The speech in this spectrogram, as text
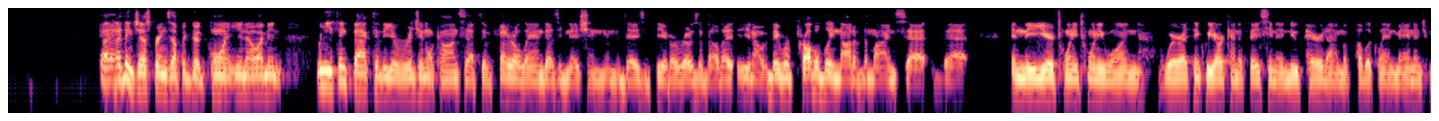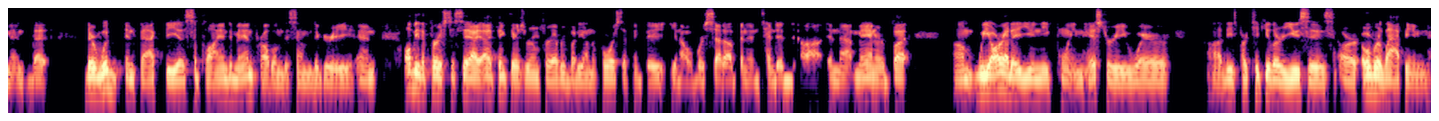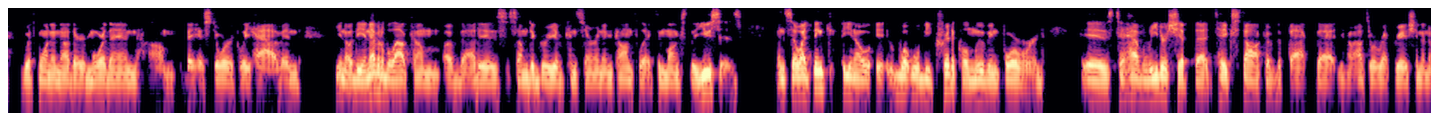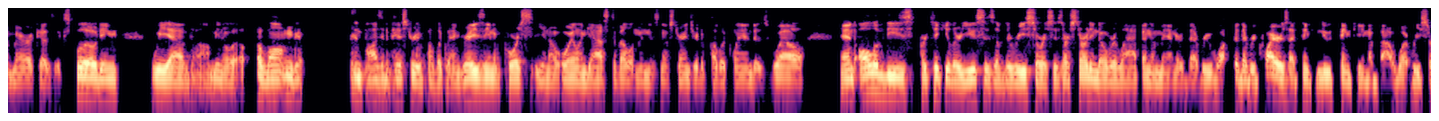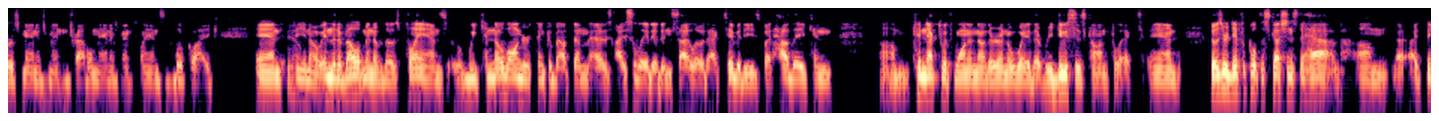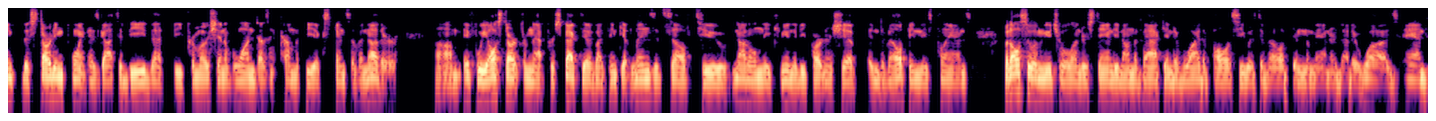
I think Jess brings up a good point. You know, I mean, when you think back to the original concept of federal land designation in the days of Theodore Roosevelt, I, you know, they were probably not of the mindset that in the year 2021, where I think we are kind of facing a new paradigm of public land management, that there would in fact be a supply and demand problem to some degree. And I'll be the first to say I, I think there's room for everybody on the force. I think they, you know, were set up and intended uh, in that manner, but um, we are at a unique point in history where uh, these particular uses are overlapping with one another more than um, they historically have. And, you know, the inevitable outcome of that is some degree of concern and conflict amongst the uses. And so I think, you know, it, what will be critical moving forward is to have leadership that takes stock of the fact that, you know, outdoor recreation in America is exploding. We have, um, you know, a, long and positive history of public land grazing. Of course, you know, oil and gas development is no stranger to public land as well. And all of these particular uses of the resources are starting to overlap in a manner that re- that requires, I think, new thinking about what resource management and travel management plans look like. And yeah. you know, in the development of those plans, we can no longer think about them as isolated and siloed activities, but how they can um, connect with one another in a way that reduces conflict. And those are difficult discussions to have. Um, I think the starting point has got to be that the promotion of one doesn't come at the expense of another. Um, if we all start from that perspective, I think it lends itself to not only community partnership in developing these plans, but also a mutual understanding on the back end of why the policy was developed in the manner that it was. And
